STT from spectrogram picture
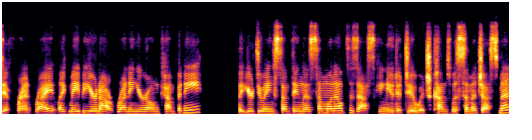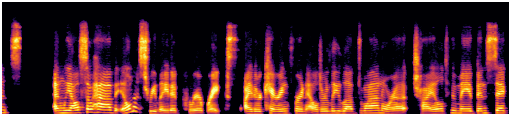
different, right? Like maybe you're not running your own company, but you're doing something that someone else is asking you to do, which comes with some adjustments. And we also have illness related career breaks, either caring for an elderly loved one or a child who may have been sick,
